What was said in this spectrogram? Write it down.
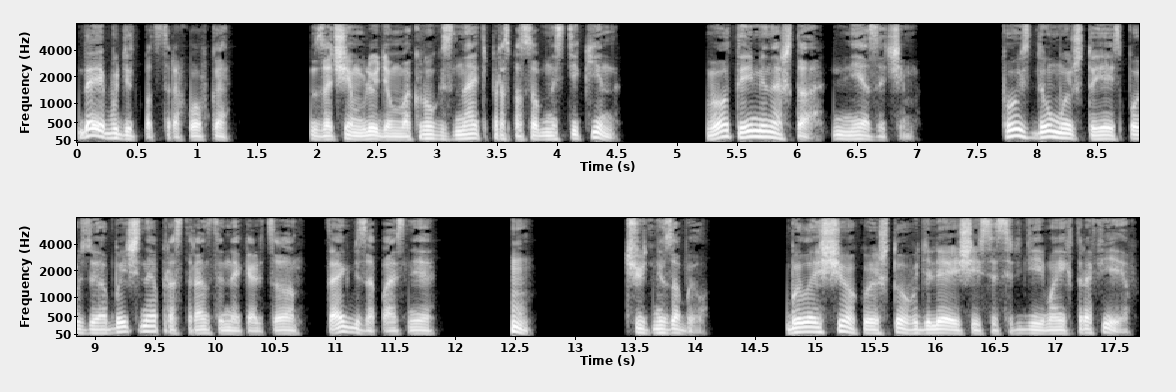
Да и будет подстраховка. Зачем людям вокруг знать про способности кин? Вот именно что, незачем. Пусть думают, что я использую обычное пространственное кольцо. Так безопаснее. Хм, чуть не забыл. Было еще кое-что, выделяющееся среди моих трофеев.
